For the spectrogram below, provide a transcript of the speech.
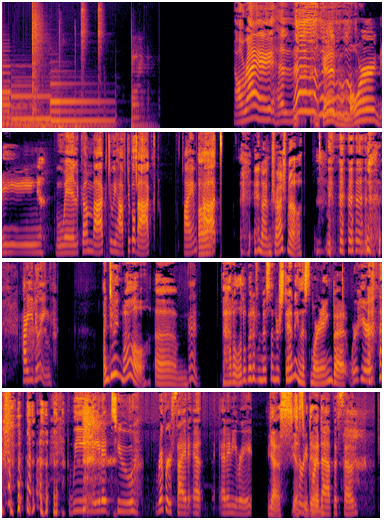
All right. Hello. Good morning. Welcome back to We Have to Go Back. I am Uh, Kat. And I'm Trash Mouth. How are you doing? I'm doing well. Um, Good. I had a little bit of a misunderstanding this morning, but we're here. we made it to Riverside at at any rate yes, yes, to we did. the episode.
